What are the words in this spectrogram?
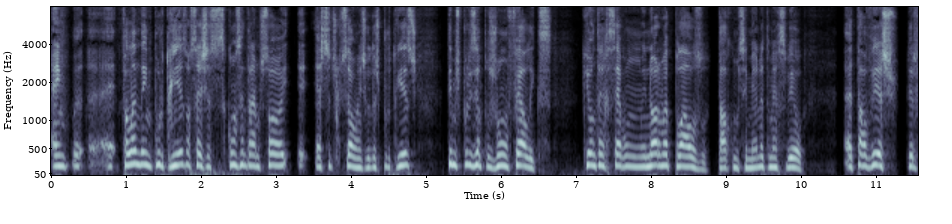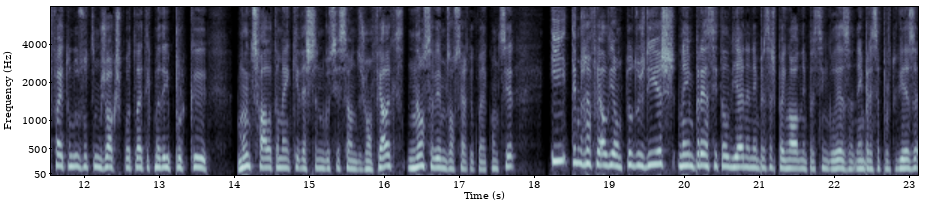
em, eh, eh, falando em português, ou seja, se concentrarmos só esta discussão em jogadores portugueses, temos, por exemplo, João Félix, que ontem recebe um enorme aplauso, tal como Simeone também recebeu, a talvez ter feito um dos últimos jogos para o Atlético Madrid, porque muito se fala também aqui desta negociação de João Félix, não sabemos ao certo o que vai acontecer. E temos Rafael Leão todos os dias na imprensa italiana, na imprensa espanhola, na imprensa inglesa, na imprensa portuguesa,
